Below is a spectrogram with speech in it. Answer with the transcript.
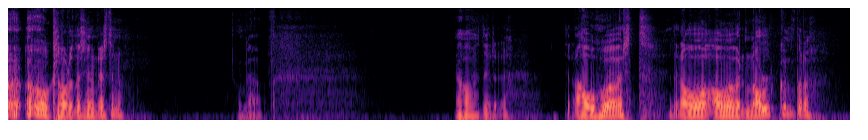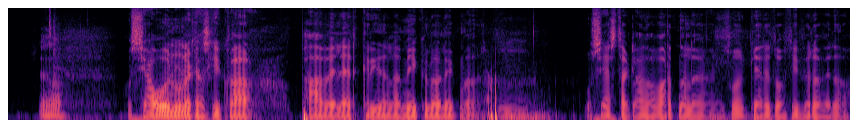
og klára þetta síðan restina. Þannig að Já, þetta er, þetta er áhugavert. Þetta er áhuga, áhugavert nálgun bara. Og sjáu núna kannski hvað Pavel er gríðarlega mikilvæg leikmaður. Mm. og sérstaklega þá varnalega eins og hann gerði þetta oft í fyrra fyrir þá.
